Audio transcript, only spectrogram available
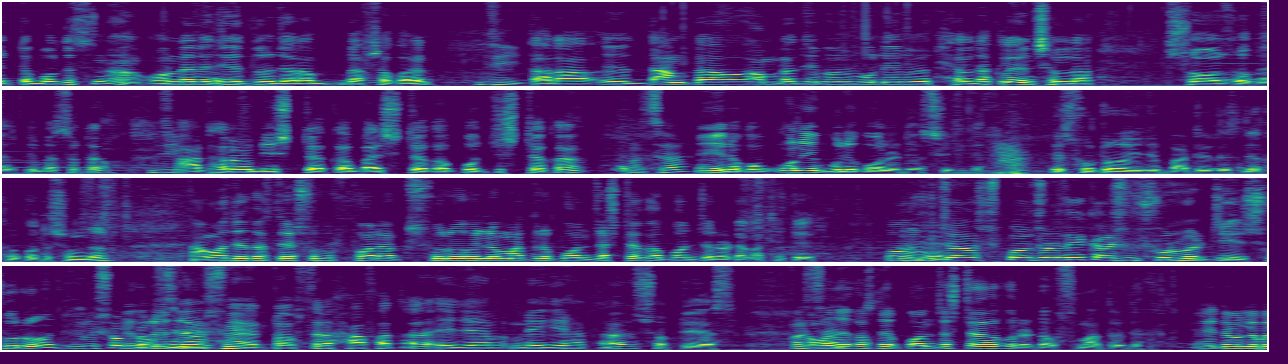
রেটটা বলতেছি না অনলাইনে যেহেতু যারা ব্যবসা করেন। তারা দামটা আমরা যেভাবে বলি এভাবে খেয়াল রাখলে ইনশাল্লাহ সহজ হবে আর কি বেচাটা আঠারো বিশ টাকা বাইশ টাকা পঁচিশ টাকা। আচ্ছা। এরকম অনেকগুলি কোয়ালিটি আছে এই ছোটো এই যে পার্টি দেখেন কত সুন্দর। আমাদের কাছে সব ফারাক শুরু হলো মাত্র পঞ্চাশ টাকা পঞ্চান্ন টাকা থেকে। পঞ্চাশ পঞ্চান্ন থেকে কালেকশন শুরু আর জি শুরু? হ্যাঁ টপসের হাফ হাতা এই যে মেগি হাতা সবটাই আছে। আচ্ছা। আমাদের কাছে পঞ্চাশ টাকা করে টপস মাত্র দেখ। এটা হলো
